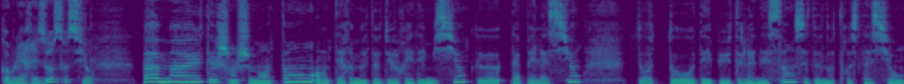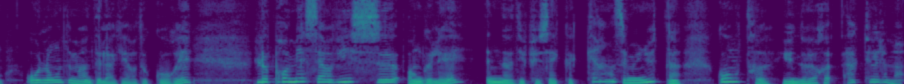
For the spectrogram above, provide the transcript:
comme les réseaux sociaux. Pas mal de changements tant en termes de durée d'émission que d'appellation. Tout au début de la naissance de notre station, au lendemain de la guerre de Corée, le premier service anglais ne diffusait que 15 minutes contre une heure actuellement.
